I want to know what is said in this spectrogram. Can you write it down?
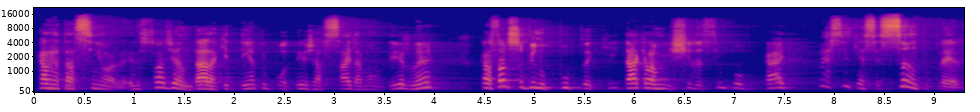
O cara já está assim, olha, ele só de andar aqui dentro, o poder já sai da mão dele, né? O cara só de subir no púlpito aqui, dar aquela mexida assim, o povo cai. Não é assim que é ser santo, Clélio?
